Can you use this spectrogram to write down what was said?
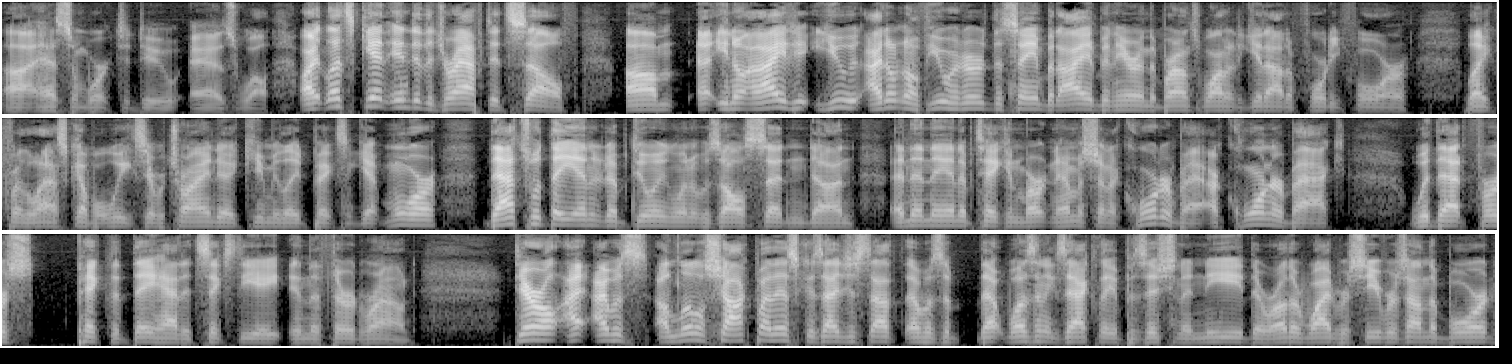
uh, has some work to do as well. All right, let's get into the draft itself. Um, uh, you know, I you I don't know if you had heard the same, but I had been hearing the Browns wanted to get out of 44 like for the last couple weeks. They were trying to accumulate picks and get more. That's what they ended up doing when it was all said and done. And then they ended up taking Martin Emerson, a quarterback, a cornerback, with that first pick that they had at 68 in the third round. Daryl, I, I, was a little shocked by this because I just thought that was a, that wasn't exactly a position of need. There were other wide receivers on the board.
